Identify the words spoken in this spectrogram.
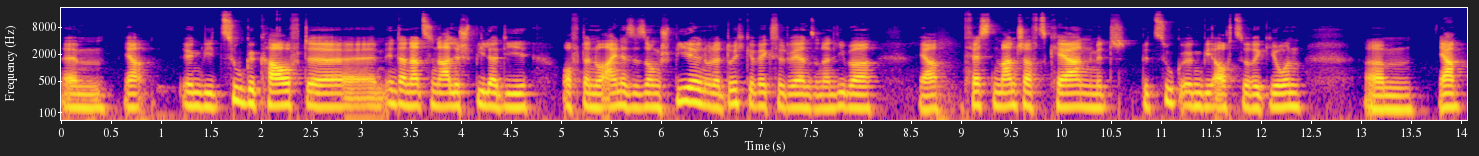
ähm, ja, irgendwie zugekaufte äh, internationale Spieler, die oft dann nur eine Saison spielen oder durchgewechselt werden, sondern lieber ja, festen Mannschaftskern mit Bezug irgendwie auch zur Region. Ähm, ja,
